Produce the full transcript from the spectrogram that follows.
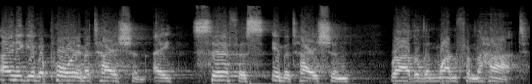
only give a poor imitation, a surface imitation, rather than one from the heart.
